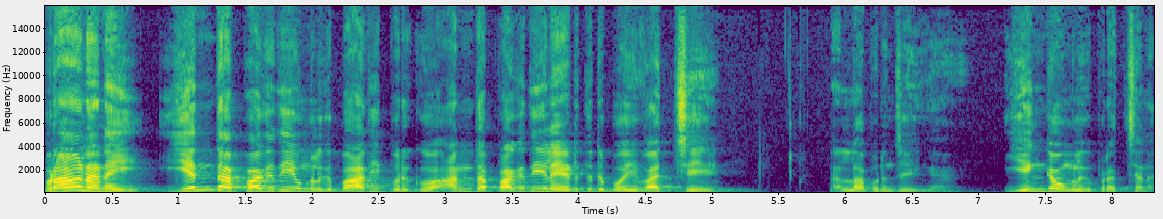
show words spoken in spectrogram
பிராணனை எந்த பகுதி உங்களுக்கு பாதிப்பு இருக்கோ அந்த பகுதியில் எடுத்துகிட்டு போய் வச்சு நல்லா புரிஞ்சுக்கிங்க. எங்கே உங்களுக்கு பிரச்சனை?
